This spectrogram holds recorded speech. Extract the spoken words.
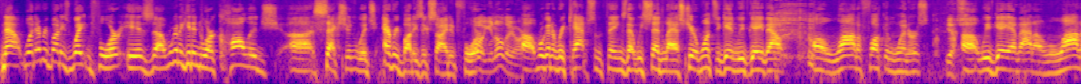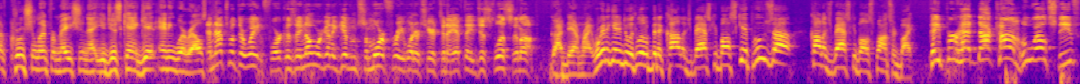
Now, what everybody's waiting for is uh, we're going to get into our college uh, section, which everybody's excited for. Oh, you know they are. Uh, we're going to recap some things that we said last year. Once again, we've gave out a lot of fucking winners. Yes. Uh, we gave out a lot of crucial information that you just can't get anywhere else. And that's what they're waiting for because they know we're going to give them some more free winners here today if they just listen up. Goddamn right. We're going to get into a little bit of college basketball. Skip, who's uh, college basketball sponsored by? PayPerHead.com. Who else, Steve?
